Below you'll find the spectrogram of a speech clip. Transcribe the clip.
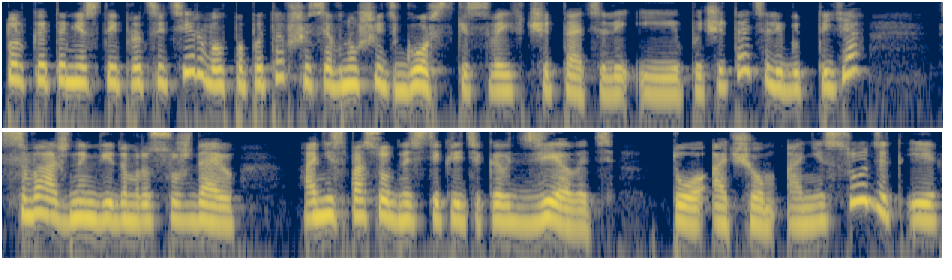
только это место и процитировал, попытавшись внушить горстке своих читателей и почитателей, будто я с важным видом рассуждаю о неспособности критиков делать то, о чем они судят, и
